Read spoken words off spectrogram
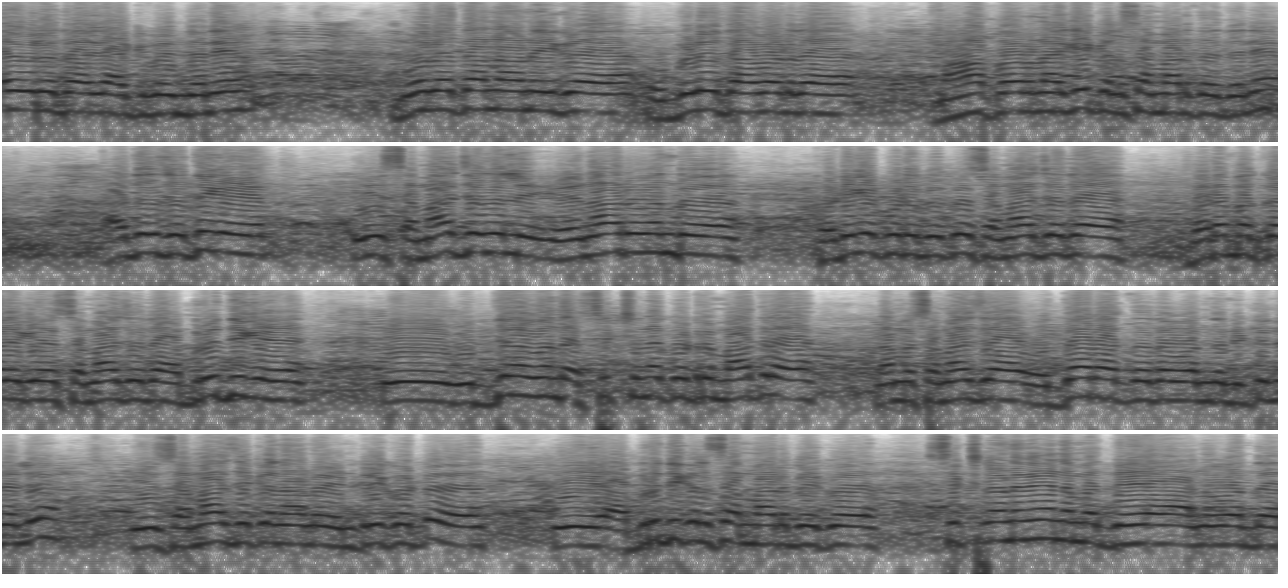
ಅವಿರೋಧವಾಗಿ ಹಾಕಿ ಬಂದಿದ್ದೇನೆ. ಮೂಲತಃ ನಾನು ಈಗ ಹುಬ್ಬಳ್ಳಿ ಧಾರವಾಡದ ಮಹಾಪೌರನಾಗಿ ಕೆಲಸ ಮಾಡ್ತಾ ಇದ್ದೇನೆ. ಅದರ ಜೊತೆಗೆ ಈ ಸಮಾಜದಲ್ಲಿ ಏನಾದ್ರು ಒಂದು ಕೊಡುಗೆ ಕೊಡಬೇಕು, ಸಮಾಜದ ಬಡ ಮಕ್ಕಳಿಗೆ, ಸಮಾಜದ ಅಭಿವೃದ್ಧಿಗೆ ಈ ವಿದ್ಯಾವಂತ ಶಿಕ್ಷಣ ಕೊಟ್ಟರೆ ಮಾತ್ರ ನಮ್ಮ ಸಮಾಜ ಉದ್ಧಾರ ಆಗ್ತದೆ ಒಂದು ನಿಟ್ಟಿನಲ್ಲಿ. ಈ ಸಮಾಜಕ್ಕೆ ನಾನು ಎಂಟ್ರಿ ಕೊಟ್ಟು ಈ ಅಭಿವೃದ್ಧಿ ಕೆಲಸ ಮಾಡಬೇಕು. ಶಿಕ್ಷಣವೇ ನಮ್ಮ ದೇಹ ಅನ್ನೋ ಒಂದು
